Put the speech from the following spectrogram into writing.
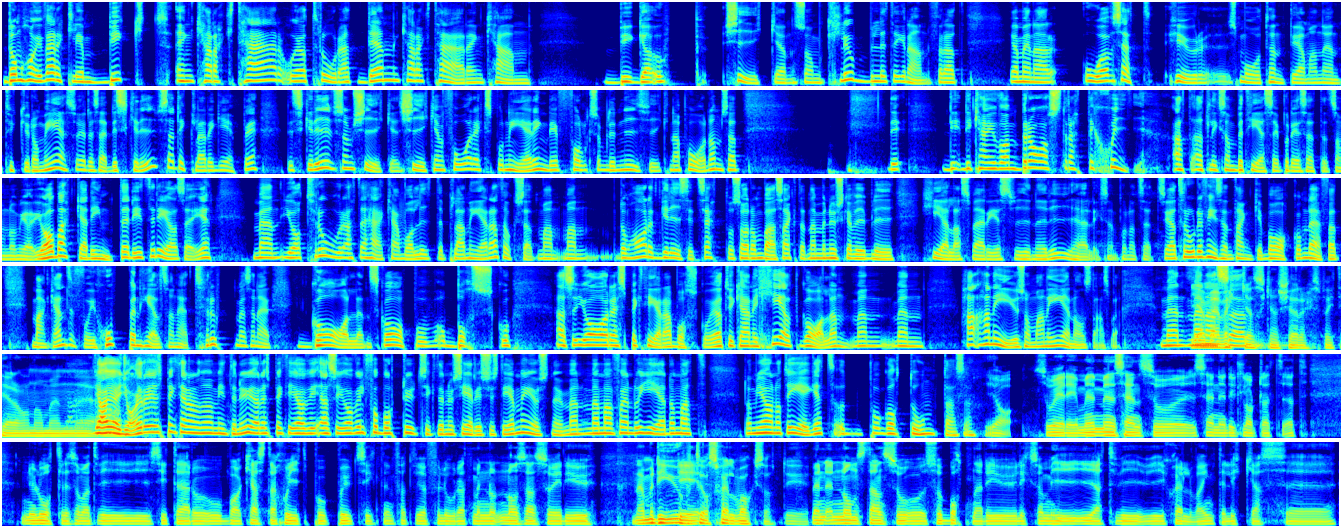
de har ju verkligen byggt en karaktär och jag tror att den karaktären kan bygga upp Kiken som klubb lite grann. För att jag menar, oavsett hur små och töntiga man än tycker de är så är det så här, det skrivs artiklar i GP, det skrivs om Kiken, Kiken får exponering, det är folk som blir nyfikna på dem. Så att det, det, det kan ju vara en bra strategi att, att liksom bete sig på det sättet som de gör. Jag backade inte, det är inte det jag säger. Men jag tror att det här kan vara lite planerat också. Att man, man, de har ett grisigt sätt och så har de bara sagt att Nej, men nu ska vi bli hela Sveriges svineri här liksom, på något sätt. Så jag tror det finns en tanke bakom det. För att man kan inte få ihop en hel sån här trupp med sån här galenskap och, och Bosko. Alltså jag respekterar Bosko. Jag tycker han är helt galen. Men, men han, han är ju som han är någonstans. Va? Men, men mig alltså, en vecka så kanske jag respekterar honom. Men, eh, Ja, ja, jag respekterar honom inte nu. Jag, respekterar, jag, vill, alltså jag vill få bort utsikten ur seriesystemen just nu, men, men man får ändå ge dem att de gör något eget, och på gott och ont. Alltså. Ja, så är det. Men, men sen, så, sen är det klart att, att nu låter det som att vi sitter här och, och bara kastar skit på, på utsikten för att vi har förlorat. Men nå- någonstans så är det ju Nej men det är ju upp Det- till oss själva också. Det, Men någonstans så, så bottnar det ju liksom i, i att vi, vi själva inte lyckas eh,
